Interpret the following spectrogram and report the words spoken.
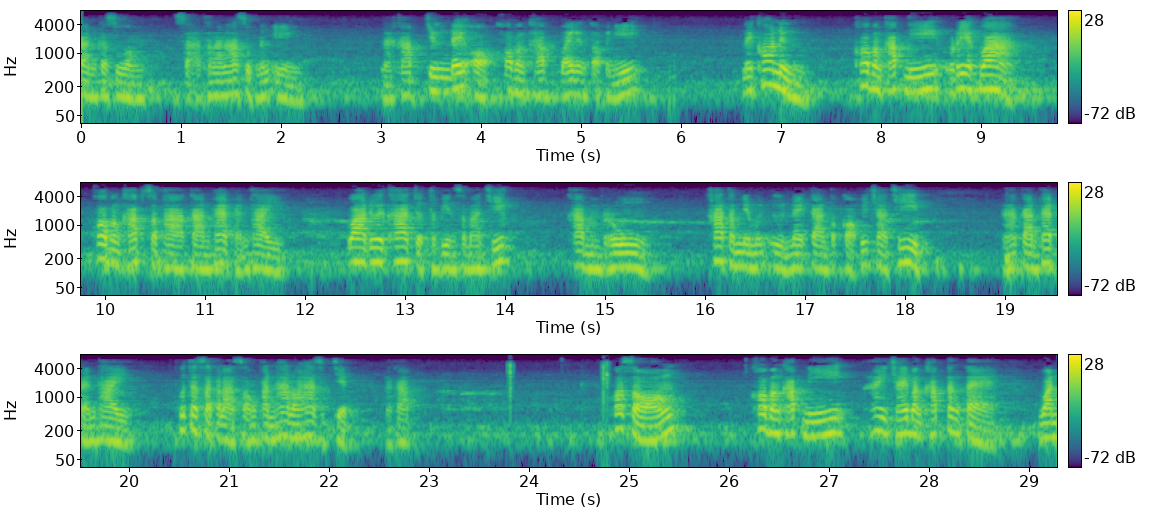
การกระทรวงสาธารณาสุขนั่นเองนะครับ จึงได้ออกข้อบังคับไว้ดังต่อไปนี้ ในข้อ 1 ข้อบังคับนี้เรียกว่า ข้อบังคับสภาการแพทย์แผนไทย ว่าด้วยค่าจดทะเบียนสมาชิก ค่าบำรุง ค่าธรรมเนียมอื่น ๆ ในการประกอบวิชาชีพนะการแพทย์แผนไทย พุทธศักราช 2557 นะครับ ข้อ 2 ข้อบังคับนี้ให้ใช้บังคับตั้งแต่วัน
